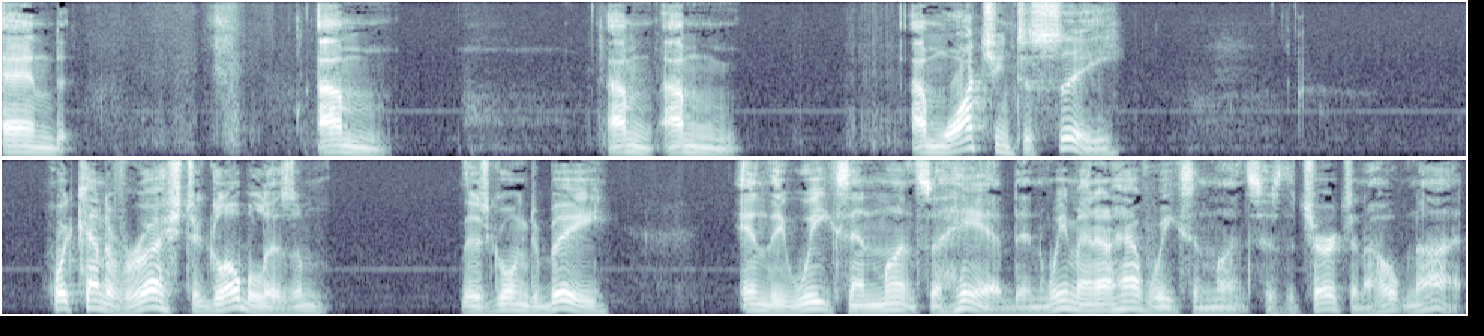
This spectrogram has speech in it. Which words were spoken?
And I'm I'm I'm I'm watching to see what kind of rush to globalism there's going to be in the weeks and months ahead. And we may not have weeks and months as the church, and I hope not.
